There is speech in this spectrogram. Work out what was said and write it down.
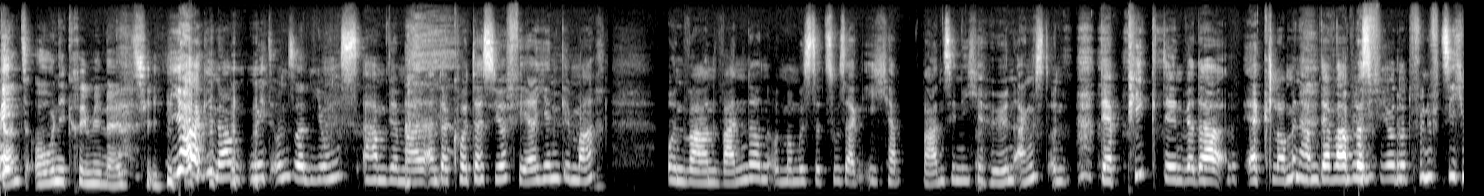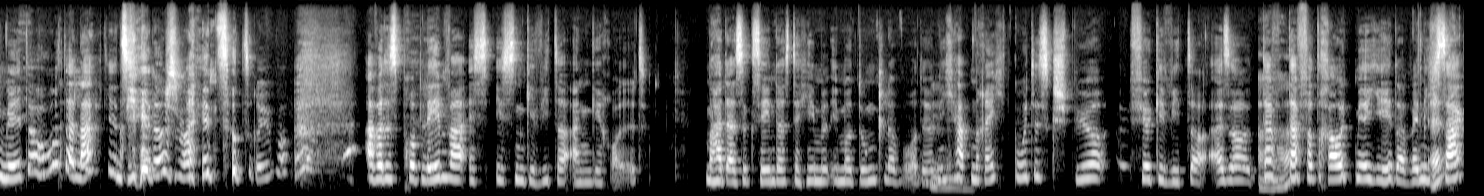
Ganz ohne kriminell sein. Ja, genau. Mit unseren Jungs haben wir mal an der Côte d'Azur Ferien gemacht und waren wandern und man muss dazu sagen, ich habe wahnsinnige Höhenangst und der Pik, den wir da erklommen haben, der war bloß 450 Meter hoch, da lacht jetzt jeder Schweizer drüber. Aber das Problem war, es ist ein Gewitter angerollt. Man hat also gesehen, dass der Himmel immer dunkler wurde und ich mhm. habe ein recht gutes Gespür für Gewitter. Also da, da vertraut mir jeder. Wenn ich sage,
